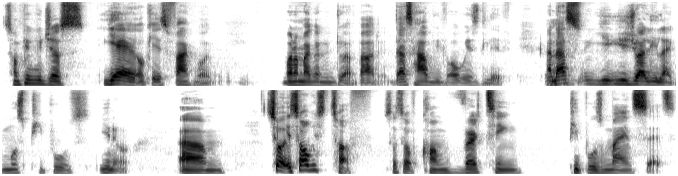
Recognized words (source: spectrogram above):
some people just, yeah, okay, it's fact, but what am I going to do about it? That's how we've always lived. And that's usually like most people's, you know. Um, so it's always tough, sort of converting people's mindsets.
